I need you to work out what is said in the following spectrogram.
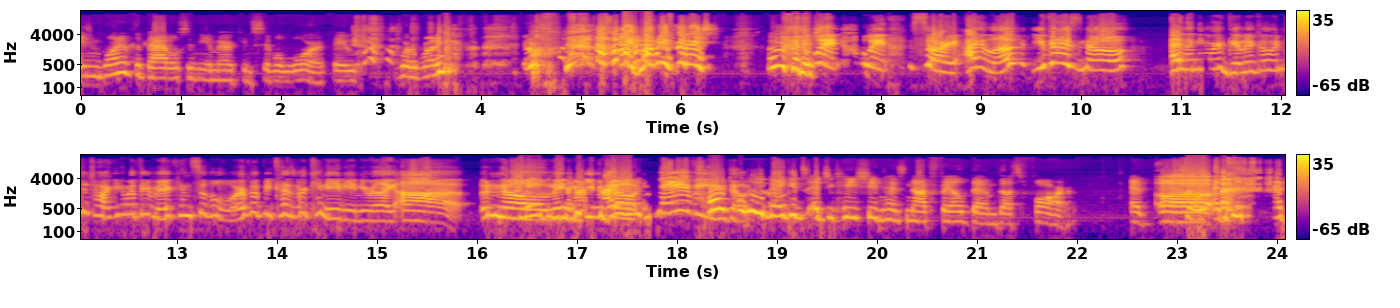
in one of the battles in the American Civil War, they were running. hey, let me finish. Let me finish. Wait, wait. Sorry. I love you guys know. And then you were gonna go into talking about the American Civil War, but because we're Canadian, you were like, ah, no, Maybe maybe, you don't. would- maybe you Hopefully, don't. Megan's education has not failed them thus far. And Uh, so at, this, at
